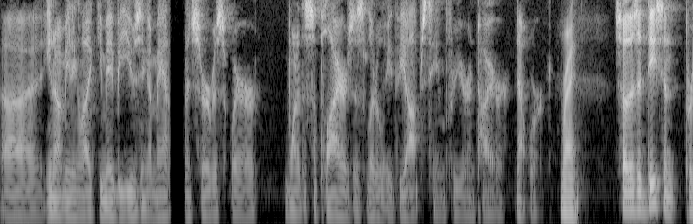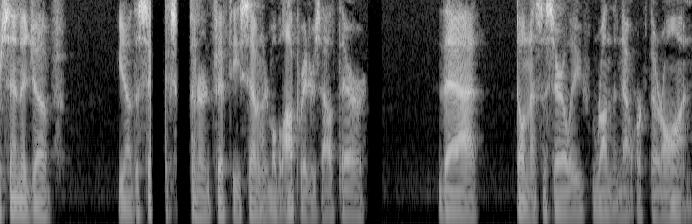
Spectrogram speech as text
Uh, you know, meaning like you may be using a managed service where one of the suppliers is literally the ops team for your entire network. Right. So there's a decent percentage of, you know, the 650, 700 mobile operators out there that don't necessarily run the network they're on,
